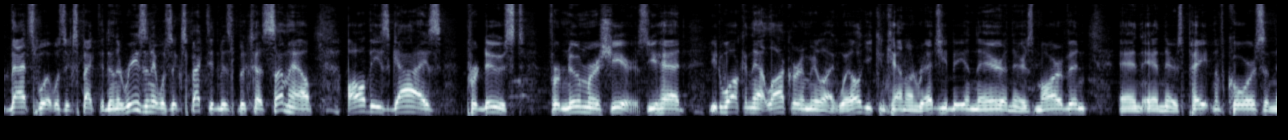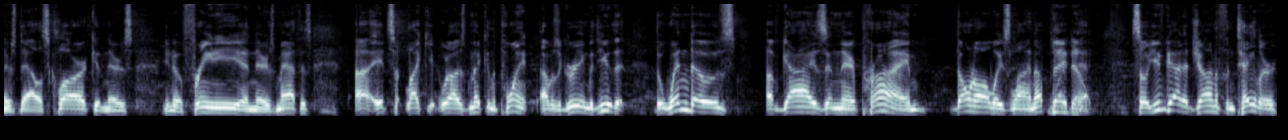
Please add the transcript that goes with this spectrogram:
That's what was expected. And the reason it was expected is because somehow all these guys produced for numerous years. You had you'd walk in that locker room, you're like, well, you can count on Reggie being there, and there's Marvin, and and there's Peyton, of course, and there's Dallas Clark, and there's you know Freeney, and there's Mathis. Uh, it's like where I was making the point. I was agreeing with you that the windows of guys in their prime don't always line up They like don't. that. So you've got a Jonathan Taylor.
